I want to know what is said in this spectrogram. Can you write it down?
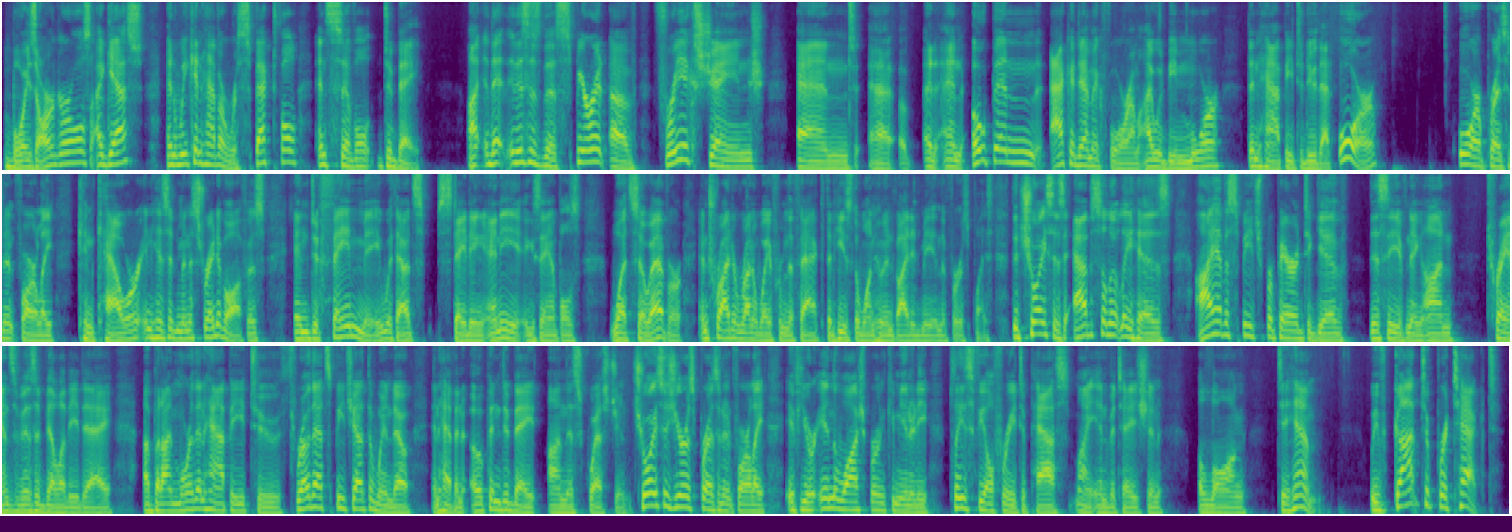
boys are girls, I guess, and we can have a respectful and civil debate. Uh, th- this is the spirit of free exchange and uh, an, an open academic forum, I would be more than happy to do that. Or or President Farley can cower in his administrative office and defame me without stating any examples whatsoever and try to run away from the fact that he's the one who invited me in the first place. The choice is absolutely his. I have a speech prepared to give this evening on Trans Visibility Day, uh, but I'm more than happy to throw that speech out the window and have an open debate on this question. Choice is yours, President Farley. If you're in the Washburn community, please feel free to pass my invitation along to him. We've got to protect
